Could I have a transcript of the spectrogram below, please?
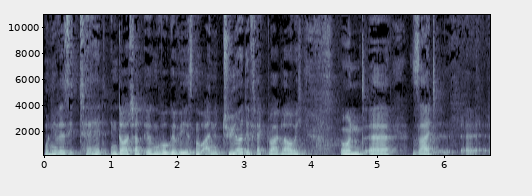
Universität in Deutschland irgendwo gewesen, wo eine Tür defekt war, glaube ich. Und äh, seit äh,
